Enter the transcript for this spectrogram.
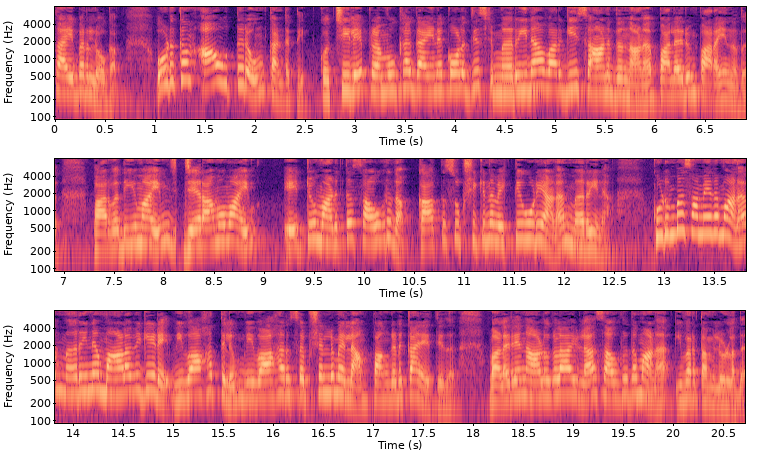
സൈബർ ലോകം. ഒടുക്കം ആ ഉത്തരവും കണ്ടെത്തി. കൊച്ചിയിലെ പ്രമുഖ ഗൈനക്കോളജിസ്റ്റ് മെറീന വർഗീസ് ആണിതെന്നാണ് പലരും പറയുന്നത്. പാർവതിയുമായും ജയറാമുമായും ഏറ്റവും അടുത്ത സൗഹൃദം കാത്തുസൂക്ഷിക്കുന്ന വ്യക്തി കൂടിയാണ് മെറീന. കുടുംബസമേതമാണ് മെറീന മാളവികയുടെ വിവാഹത്തിലും വിവാഹ റിസപ്ഷനിലുമെല്ലാം പങ്കെടുക്കാനെത്തിയത്. വളരെ നാളുകളായുള്ള സൗഹൃദമാണ് ഇവർ തമ്മിലുള്ളത്.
